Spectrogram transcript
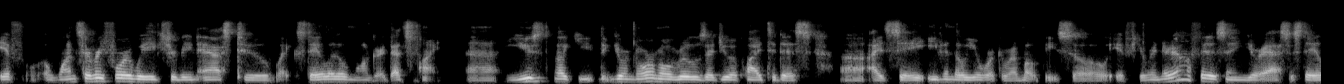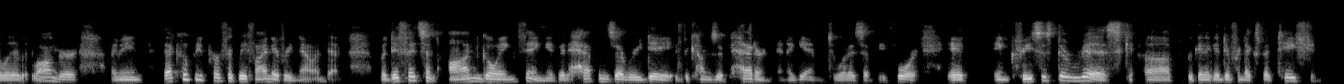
if once every four weeks you're being asked to like stay a little longer, that's fine uh, use like you, your normal rules that you apply to this uh, i'd say even though you're working remotely. So if you're in your office and you're asked to stay a little bit longer i mean that could be perfectly fine every now and then. But if it's an ongoing thing if it happens every day it becomes a pattern. And again to what i said before it increases the risk of getting a different expectation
